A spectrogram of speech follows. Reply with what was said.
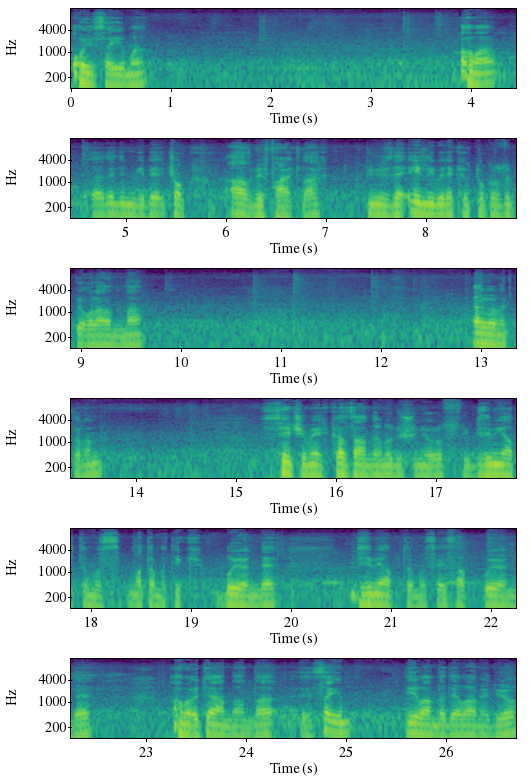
oy sayımı ama e, dediğim gibi çok az bir farkla %51'e 49'luk bir oranla Erhan Aktan'ın seçimi kazandığını düşünüyoruz. Bizim yaptığımız matematik bu yönde. Bizim yaptığımız hesap bu yönde. Ama öte yandan da e, sayım divanda devam ediyor.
